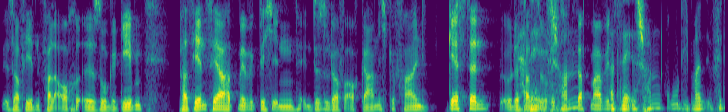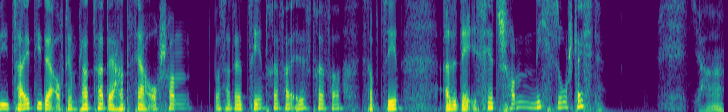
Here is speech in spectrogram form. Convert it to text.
ist auf jeden Fall auch äh, so gegeben. Paciencia hat mir wirklich in, in Düsseldorf auch gar nicht gefallen. Gestern, oder ja, hast du richtig schon, gesagt, Marvin? Also der ist schon gut. Ich meine, für die Zeit, die der auf dem Platz hat, der hat ja auch schon was hat er, 10 Treffer, 11 Treffer? Ich glaube 10. Also der ist jetzt schon nicht so schlecht. Ja.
